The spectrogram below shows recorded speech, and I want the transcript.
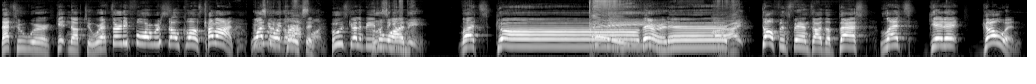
that's who we're getting up to. We're at 34. We're so close. Come on. one more be the last person. one? Who's going to be Who's the it one? be? Let's go. Hey. There it is. All right. Dolphins fans are the best. Let's get it going.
